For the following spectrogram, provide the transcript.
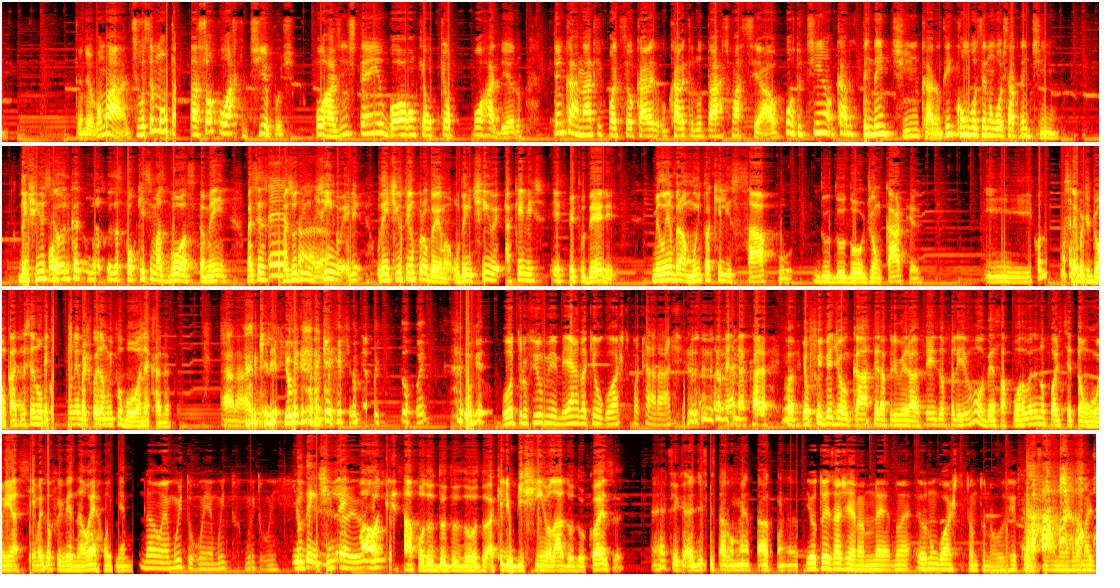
Entendeu? Vamos lá. Se você montar só por arquetipos, porra, a gente tem o Gorgon, que é um, que é um porradeiro. Tem o Karnak, que pode ser o cara, o cara que luta arte marcial. Pô, tu tinha. Cara, tu tem dentinho, cara. Não tem como você não gostar do dentinho. O Dentinho é a única, uma das coisas pouquíssimas boas também. Mas, você- É, mas o cara. Dentinho, ele. O Dentinho tem um problema. O Dentinho, aquele efeito dele, me lembra muito aquele sapo do, do, do John Carter. E quando você lembra de John Carter, você não tem como lembrar de coisa muito boa, né, cara? Caralho. Aquele filme, aquele filme é muito ruim. Eu Outro filme merda que eu gosto pra caralho. merda, cara. Eu fui ver John Carter a primeira vez, eu falei, eu vou ver essa porra, ele não pode ser tão ruim assim. Mas eu fui ver, não, é ruim mesmo. Não, é muito ruim, é muito, muito ruim. E o dentinho Não, é eu- igual eu- aquele sapo do, do, do, do- do- aquele bichinho lá do, do coisa. É, fica, é difícil argumentar com ele. E eu tô exagerando, né? Não é- eu não gosto tanto não. Eu reconheço uma merda, mas.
